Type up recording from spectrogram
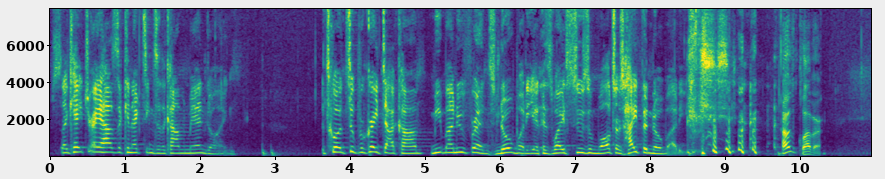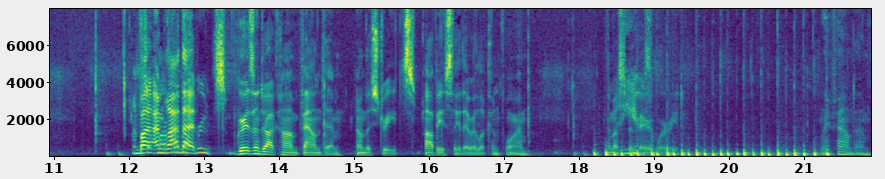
it's like, hey Trey, how's the connecting to the common man going? It's going supergreat.com. Meet my new friends, Nobody and his wife Susan Walters, hyphen Nobody. That was clever. I'm But so I'm glad that roots. Grizzin.com found him on the streets. Obviously, they were looking for him. They must have been very worried. They found him.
